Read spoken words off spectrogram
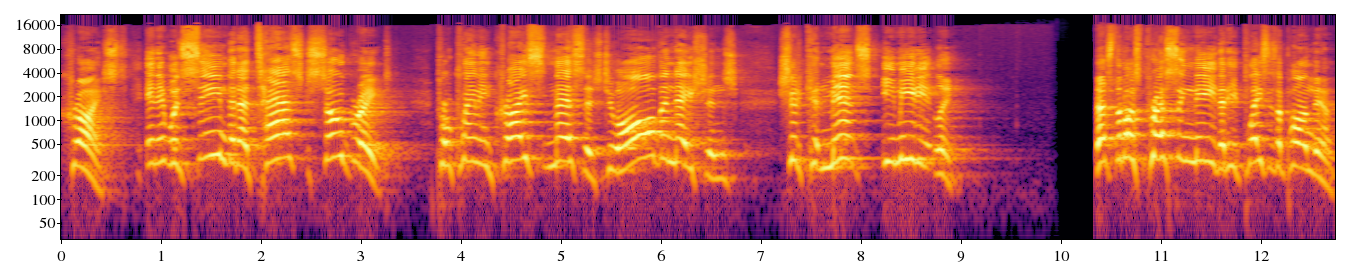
Christ. And it would seem that a task so great, proclaiming Christ's message to all the nations, should commence immediately. That's the most pressing need that he places upon them.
